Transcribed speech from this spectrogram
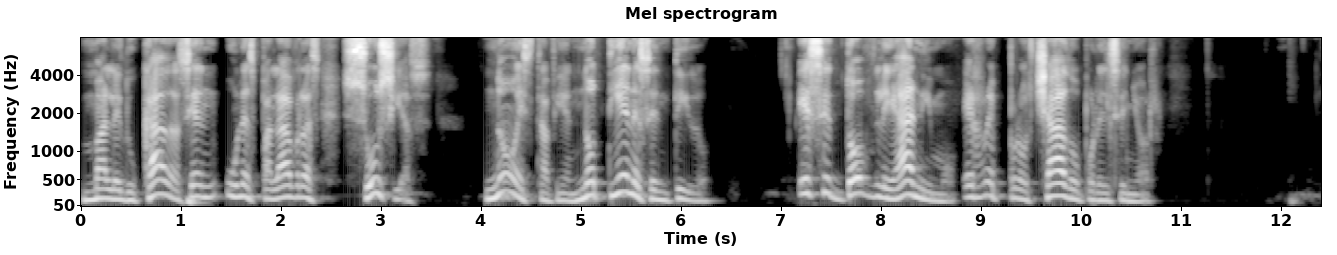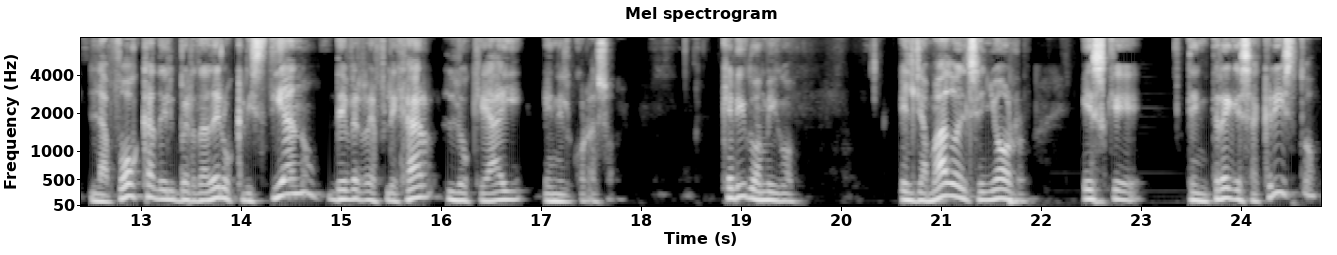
maleducadas, sean unas palabras sucias. No está bien, no tiene sentido. Ese doble ánimo es reprochado por el Señor. La boca del verdadero cristiano debe reflejar lo que hay en el corazón. Querido amigo, el llamado del Señor es que te entregues a Cristo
